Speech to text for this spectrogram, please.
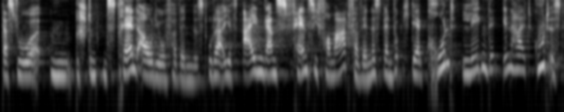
Dass du ein bestimmtes Strand-Audio verwendest oder jetzt ein ganz fancy Format verwendest, wenn wirklich der grundlegende Inhalt gut ist,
